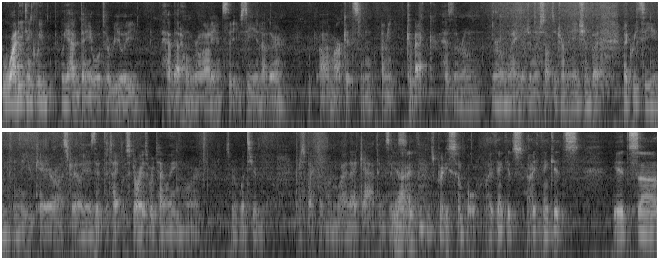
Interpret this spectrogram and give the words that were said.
why do you think we we haven't been able to really have that homegrown audience that you see in other uh, markets? And I mean, Quebec has their own their own language and their self determination, but like we see in, in the UK or Australia, is it the type of stories we're telling, or sort of what's your perspective on why that gap exists? Yeah, I think it's pretty simple. I think it's, I think it's, it's uh,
